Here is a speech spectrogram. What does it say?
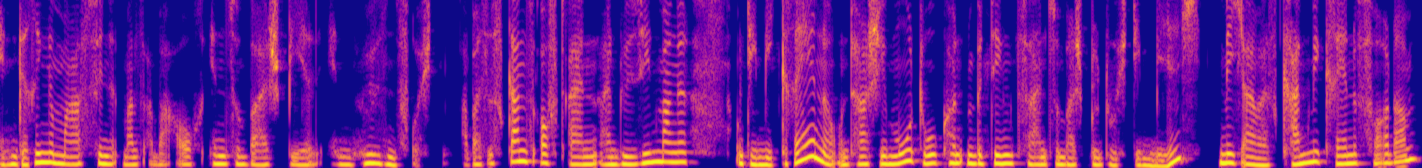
in geringem Maß findet man es aber auch in zum Beispiel in Hülsenfrüchten. Aber es ist ganz oft ein, ein Lysinmangel und die Migräne und Hashimoto könnten bedingt sein, zum Beispiel durch die Milch. Milcheiweiß kann Migräne fördern,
